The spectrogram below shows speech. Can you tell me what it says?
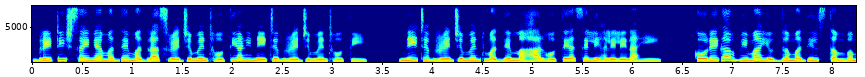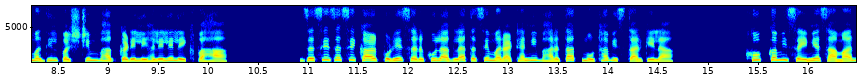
ब्रिटिश सैन्यामध्ये मद्रास रेजिमेंट होती आणि नेटिव्ह रेजिमेंट होती. नेटिव्ह रेजिमेंटमध्ये महार होते असे लिहिलेले नाही. कोरेगाव भीमा युद्धमधील स्तंभमधील पश्चिम भागकडे लिहिलेले लेख पहा. जसे जसे काळ पुढे सरकू लागला तसे मराठ्यांनी भारतात मोठा विस्तार केला. खूप कमी सैन्य सामान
